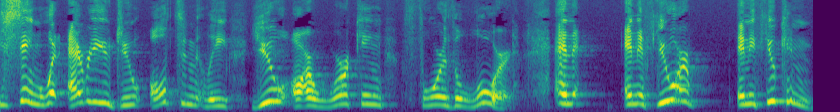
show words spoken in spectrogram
He's saying whatever you do, ultimately, you are working for the Lord. And, and if you are, and if you can,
